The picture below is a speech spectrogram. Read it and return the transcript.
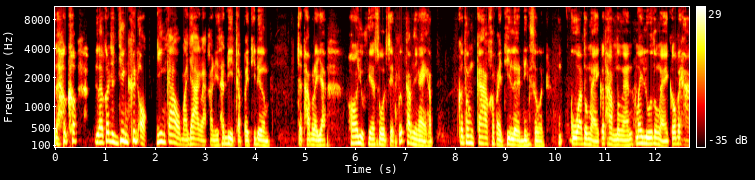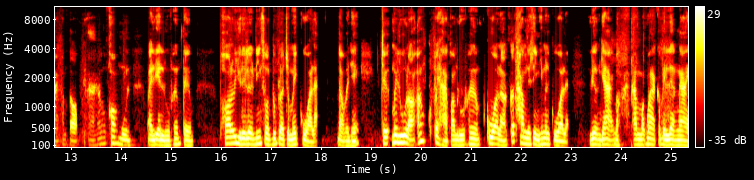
แล้วก็แล้วก็จะยิ่งขึ้นออกยิ่งก้าวออกมายากแหละคราวนี้ถ้าดีดกลับไปที่เดิม จะทำอะไรยากพออยู่เฟียร์โซนเสร็จปุ๊บทำยังไงครับ ก็ต้องก้าวเข้าไปที่ learning zone กลัวตรงไหนก็ทำตรงนั้น ไม่รู้ตรงไหนก็ไปหาคำตอบหาข้อมูลไปเรียนรู้เพิ่มเติม พอเราอยู่ใน learning zone ปุ๊บเราจะไม่กลัวละต่อไปนี้เจอไม่รู้หรอเอ้าไปหาความรู้เพิ่มกลัวเหรอก็ทำในสิ่งที่มันกลัวแหละ เรื่องยากเนาะทำมากๆก็เป็นเรื่องง่าย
